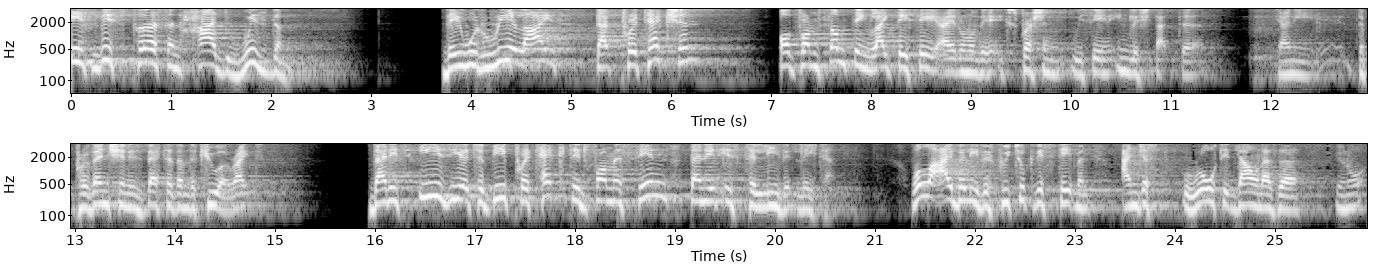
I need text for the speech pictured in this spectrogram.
If this person had wisdom, they would realize that protection from something like they say, I don't know the expression we say in English that uh, yani, the prevention is better than the cure, right? That it's easier to be protected from a sin than it is to leave it later. Wallah, I believe if we took this statement and just wrote it down as a, you know,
